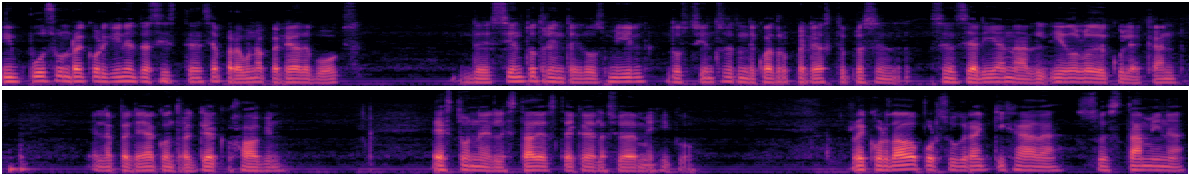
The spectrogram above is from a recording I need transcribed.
impuso un récord Guinness de asistencia para una pelea de box de 132.274 peleas que presenciarían al ídolo de Culiacán en la pelea contra Greg Hagen esto en el Estadio Azteca de la Ciudad de México. Recordado por su gran quijada, su estamina,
